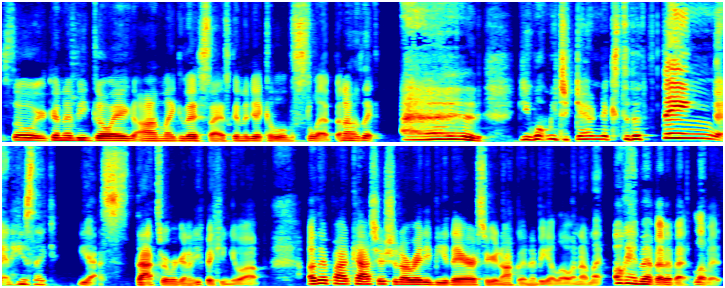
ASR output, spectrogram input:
So you're going to be going on like this side. It's going to be like a little slip. And I was like, oh, you want me to go next to the thing? And he's like, yes, that's where we're going to be picking you up. Other podcasters should already be there. So you're not going to be alone. And I'm like, okay, bet, bet, bet, bet. Love it.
